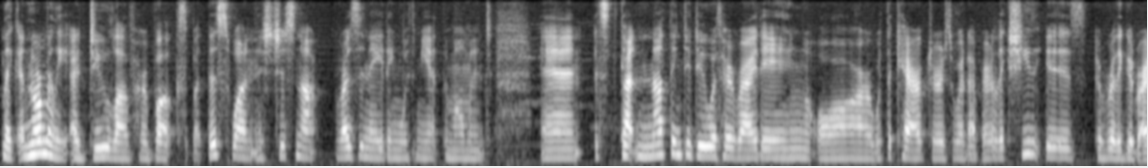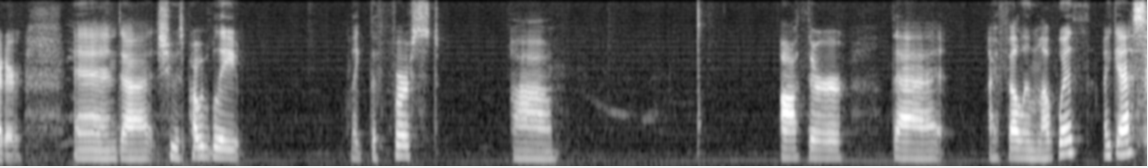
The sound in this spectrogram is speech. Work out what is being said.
like normally I do love her books, but this one is just not resonating with me at the moment and it's got nothing to do with her writing or with the characters or whatever. Like she is a really good writer, and uh, she was probably like the first uh, author that I fell in love with. I guess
